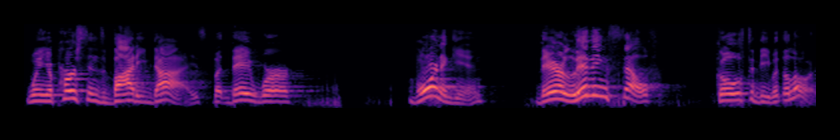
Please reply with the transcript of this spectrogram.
when your person's body dies, but they were born again, their living self goes to be with the Lord.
